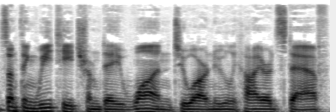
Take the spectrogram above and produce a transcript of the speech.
Something we teach from day 1 to our newly hired staff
